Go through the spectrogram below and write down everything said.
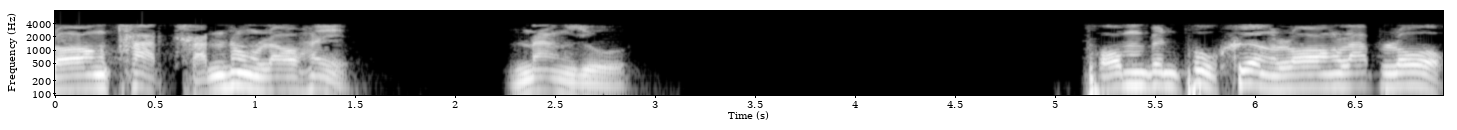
ลองธาตุขันของเราให้ นั่งอยู่ ผมเป็นผู้เครื่องรองรับโลก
